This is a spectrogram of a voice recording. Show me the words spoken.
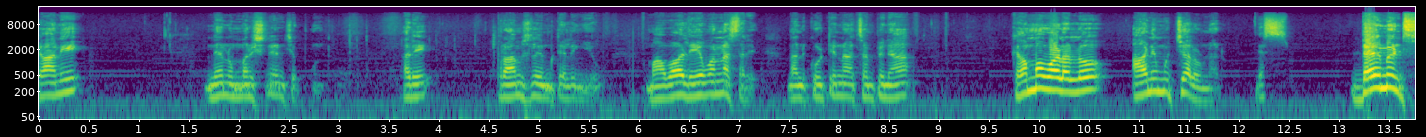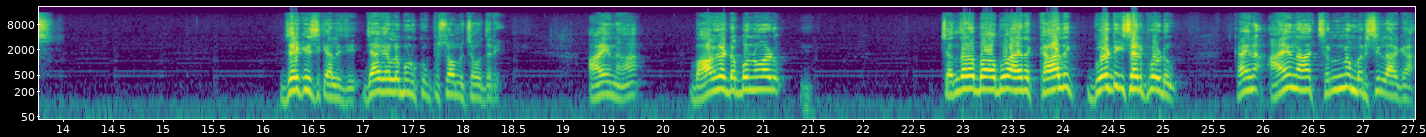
కానీ నేను మనిషిని అని చెప్పుకుంటాను అరే ప్రామిస్లీ ఏం టెలింగ్ యూ మా వాళ్ళు ఏమన్నా సరే నన్ను కొట్టినా చంపినా కమ్మ వాళ్ళలో ఆణిముత్యాలు ఉన్నారు. Yes diamonds JKC college Jagarlamudi Kuppuswamy Chowdary. ఆయన బాగా డబ్బున్నవాడు. చంద్రబాబు ఆయన కాలి గోటికి సరిపోడు. కానీ ఆయన చిన్న మనిషిలాగా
